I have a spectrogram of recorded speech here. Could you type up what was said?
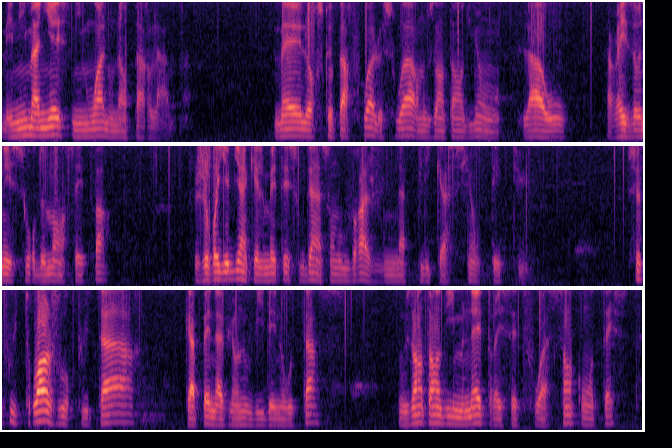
Mais ni ma nièce ni moi nous n'en parlâmes. Mais lorsque parfois le soir nous entendions là-haut résonner sourdement ses pas, je voyais bien qu'elle mettait soudain à son ouvrage une application têtue. Ce fut trois jours plus tard qu'à peine avions-nous vidé nos tasses, nous entendîmes naître, et cette fois sans conteste,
